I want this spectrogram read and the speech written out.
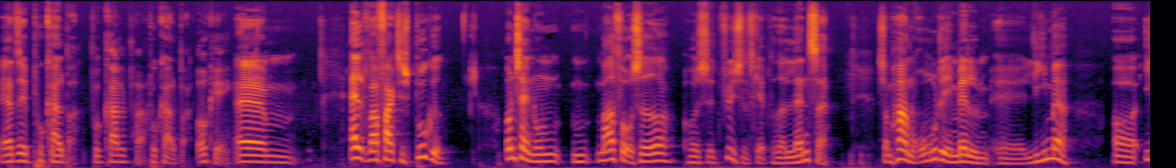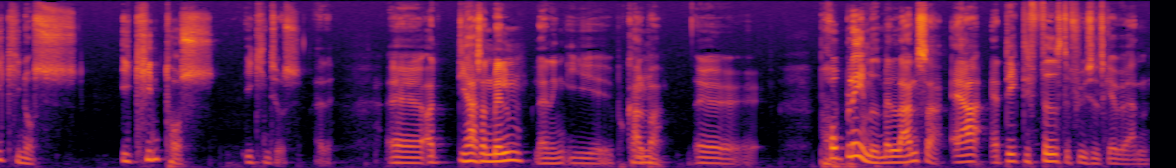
Ja, det er Pucallpa. Pukalpa. Pucallpa. Okay. Øhm, alt var faktisk booket. Undtagen nogle meget få sæder hos et flyselskab, der hedder Lanza, som har en rute imellem øh, Lima og Iquinos. Iquintos. Iquintos er det. Øh, og de har sådan en mellemlanding i øh, Pucallpa. Mm. Øh, problemet med Lanza er, at det ikke er det fedeste flyselskab i verden.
